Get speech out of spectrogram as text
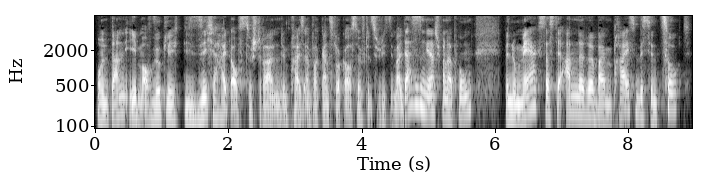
und dann eben auch wirklich die Sicherheit auszustrahlen und den Preis einfach ganz locker aus der Hüfte zu schießen. Weil das ist ein ganz spannender Punkt. Wenn du merkst, dass der andere beim Preis ein bisschen zuckt,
